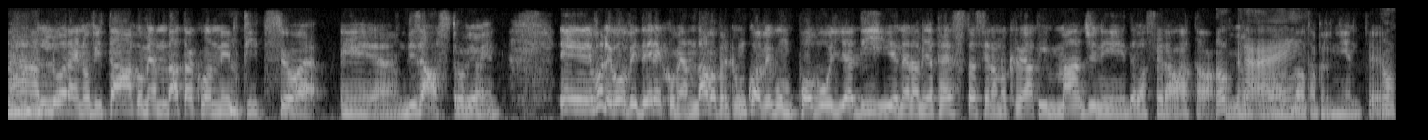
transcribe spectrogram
ah, allora è novità, come è andata con il tizio? Eh, è un disastro ovviamente. E volevo vedere come andava perché comunque avevo un po' voglia di, nella mia testa si erano create immagini della serata, Ok. non è andata per niente Oh,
